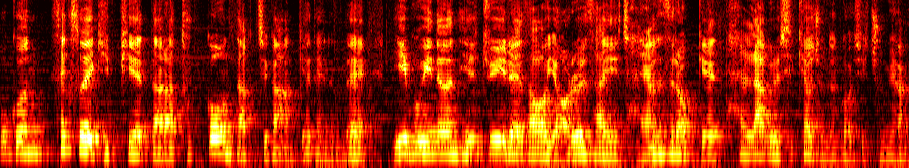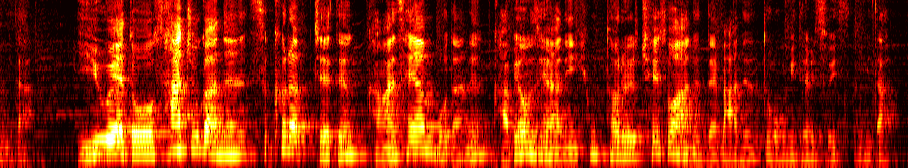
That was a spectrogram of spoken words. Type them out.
혹은 색소의 깊이에 따라 두꺼운 딱지가 앉게 되는데 이 부위는 일주일에서 열흘 사이 자연스럽게 탈락을 시켜주는 것이 중요합니다. 이후에도 4주간은 스크럽제 등 강한 세안보다는 가벼운 세안이 흉터를 최소화하는 데 많은 도움이 될 수 있습니다.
